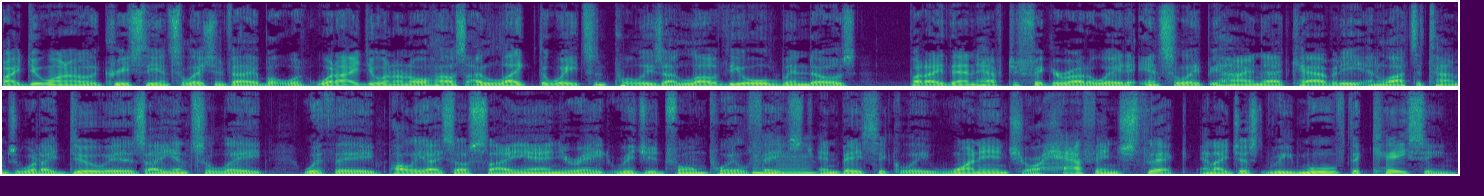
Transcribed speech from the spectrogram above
I do want to increase the insulation value, but what, what I do in an old house, I like the weights and pulleys. I love the old windows, but I then have to figure out a way to insulate behind that cavity. And lots of times, what I do is I insulate with a polyisocyanurate rigid foam foil face Mhm. and basically one inch or half inch thick. And I just remove the casing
